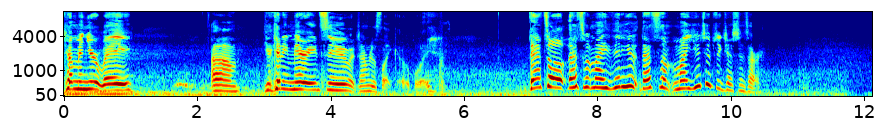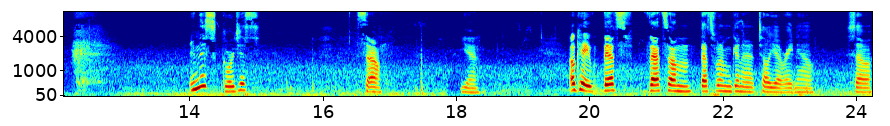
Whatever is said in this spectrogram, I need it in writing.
coming your way. Um, you're getting married soon, which I'm just like, oh boy. That's all, that's what my video, that's the, my YouTube suggestions are. Isn't this gorgeous? So, yeah. Okay, that's, that's, um, that's what I'm gonna tell you right now. So,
